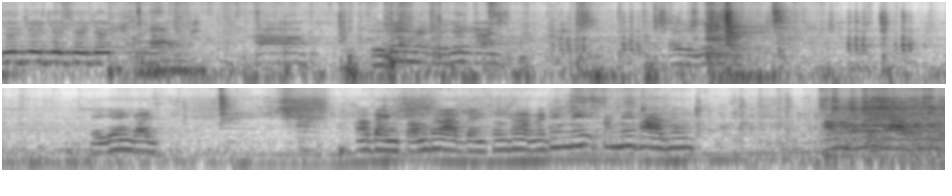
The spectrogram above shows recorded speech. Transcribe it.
หยุดหยุดหยุดหยุดนะเอาเดี๋ยวเล่นกันเดี๋ยวเล่นกันเดี๋ยวเล่นกัน อย่าแย่งกัน เอาแบ่งสองถาดแบ่งสองถาดมาทั้งนี้ทั้งนี้ถาดหนึ่งเอามาทั้งนี้ถาดหนึ่ง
